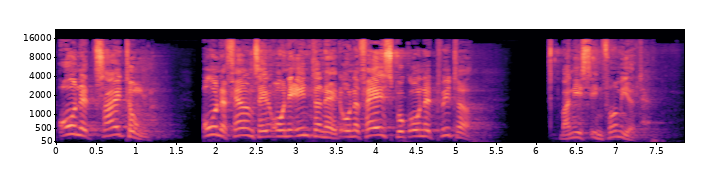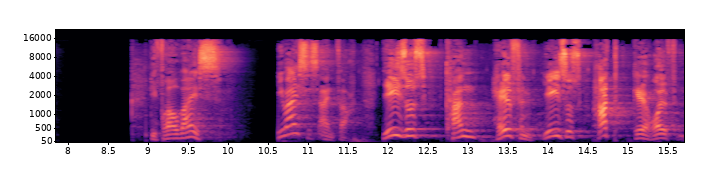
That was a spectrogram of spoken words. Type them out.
ohne Zeitung, ohne Fernsehen, ohne Internet, ohne Facebook, ohne Twitter. Man ist informiert. Die Frau weiß, die weiß es einfach. Jesus kann helfen. Jesus hat geholfen.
